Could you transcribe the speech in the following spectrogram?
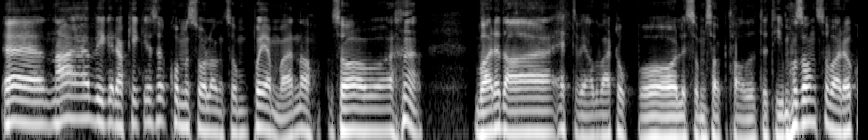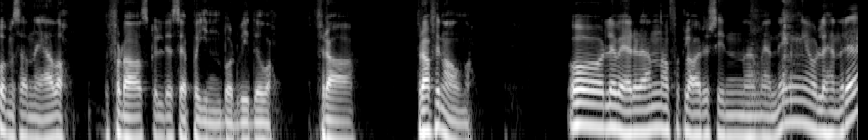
eh, nei, vi rakk ikke så komme så langt som på hjemveien, da. Så var det da, etter vi hadde vært oppe og liksom sagt ha det til team og sånn, så var det å komme seg ned, da. For da skulle de se på inboard-video, da. Fra, fra finalen, da. Og leverer den og forklarer sin mening, Ole Henry.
